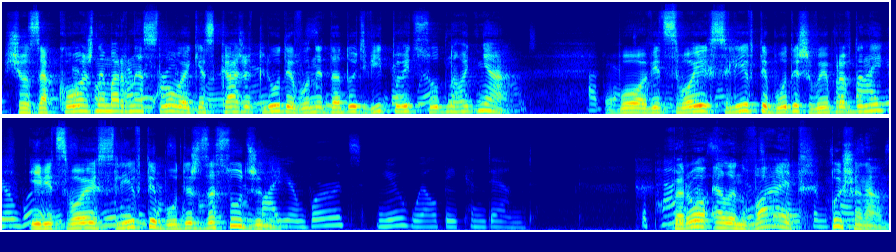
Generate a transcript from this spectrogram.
що за кожне марне слово, яке скажуть люди, вони дадуть відповідь судного дня. Бо від своїх слів ти будеш виправданий, і від своїх слів ти будеш засуджений. Перо Елен Вайт пише нам,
